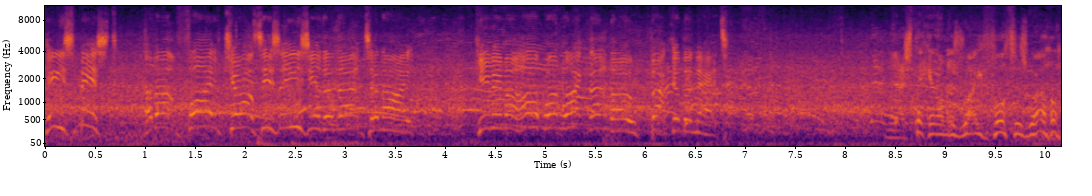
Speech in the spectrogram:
He's missed about five chances easier than that tonight. Give him a hard one like that though, back of the net. Yeah, sticking on his right foot as well.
